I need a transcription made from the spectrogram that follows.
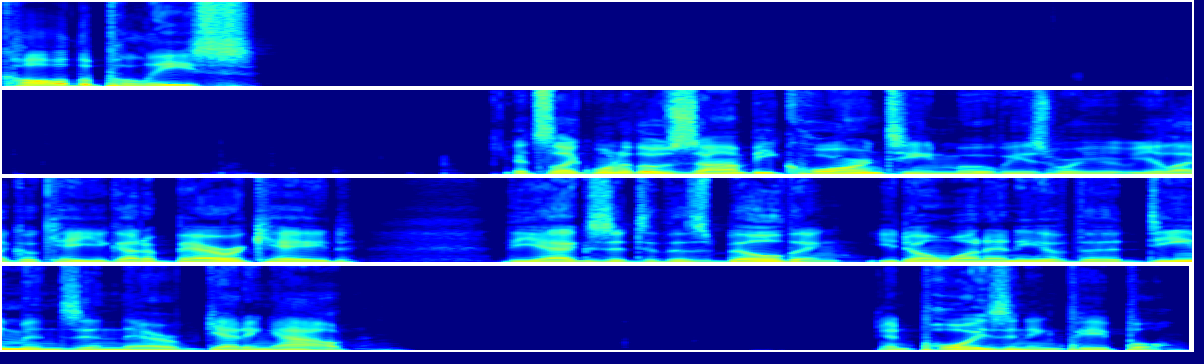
call the police. It's like one of those zombie quarantine movies where you're like, okay, you got to barricade the exit to this building. You don't want any of the demons in there getting out and poisoning people.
